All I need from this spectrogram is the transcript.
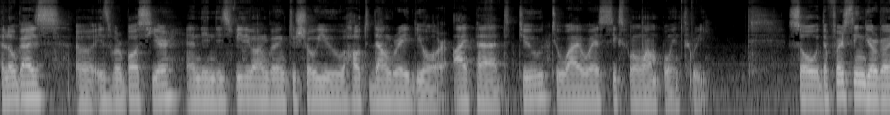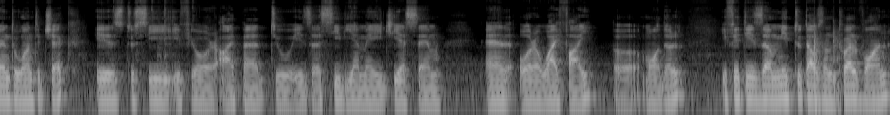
Hello guys, uh, it's Verboss here and in this video I'm going to show you how to downgrade your iPad 2 to iOS 6.1.3. So the first thing you're going to want to check is to see if your iPad 2 is a CDMA, GSM and or a Wi-Fi uh, model. If it is a mid 2012 one,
